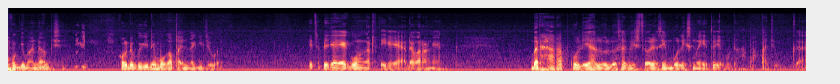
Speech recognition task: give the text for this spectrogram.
mau gimana abis kalau udah begini mau ngapain lagi coba? Ya tapi kayak gua ngerti kayak ada orang yang berharap kuliah lulus habis itu ada simbolisme itu ya udah nggak apa-apa juga.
